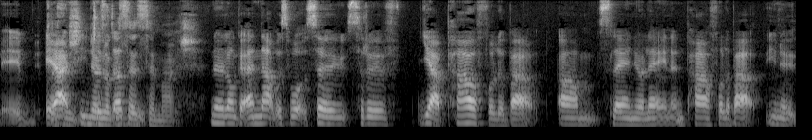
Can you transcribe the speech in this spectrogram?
it, it actually no just longer says so much. no longer. And that was what's so sort of yeah powerful about um, Slay in Your Lane and powerful about you know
